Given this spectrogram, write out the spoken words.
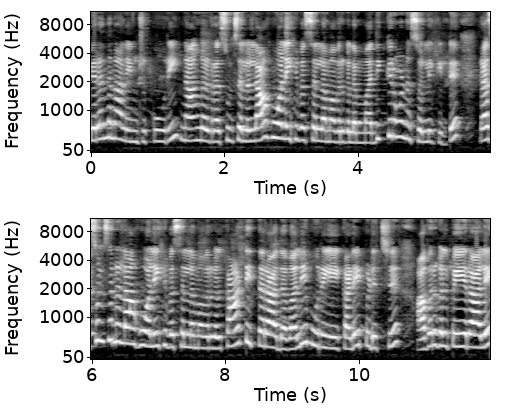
பிறந்த நாள் என்று கூறி நாங்கள் ரசூல் சல்லாஹூ அலஹி வசல்லம் அவர்களை மதிக்கிறோம்னு சொல்லிக்கிட்டு ரசூல் சல்லாஹூ அலஹி வசல்லம் அவர்கள் காட்டித்தராத வழிமுறையை கடைபிடித்து அவர்கள் பெயராலே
